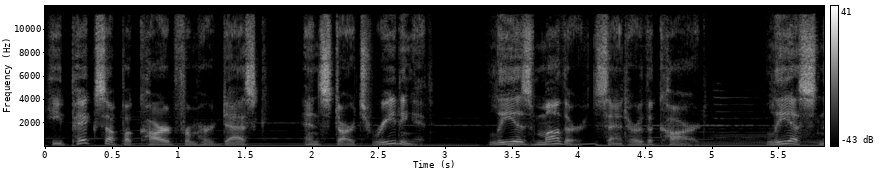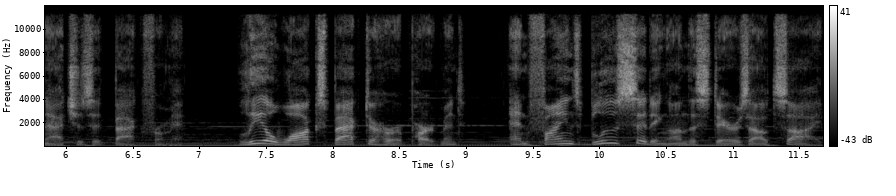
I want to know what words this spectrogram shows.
He picks up a card from her desk and starts reading it. Leah's mother sent her the card. Leah snatches it back from him. Leah walks back to her apartment and finds Blue sitting on the stairs outside.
